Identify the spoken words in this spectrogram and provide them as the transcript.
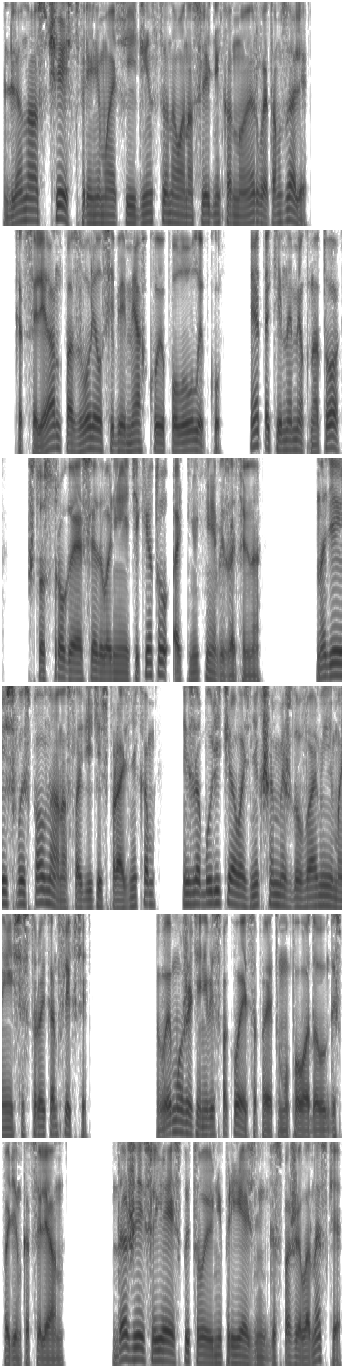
Для нас честь принимать единственного наследника Ноэр в этом зале. Кацелиан позволил себе мягкую полуулыбку. Этакий намек на то, что строгое следование этикету отнюдь не обязательно. Надеюсь, вы сполна насладитесь праздником и забудете о возникшем между вами и моей сестрой конфликте. Вы можете не беспокоиться по этому поводу, господин Кацелиан. Даже если я испытываю неприязнь к госпоже Ланеске,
